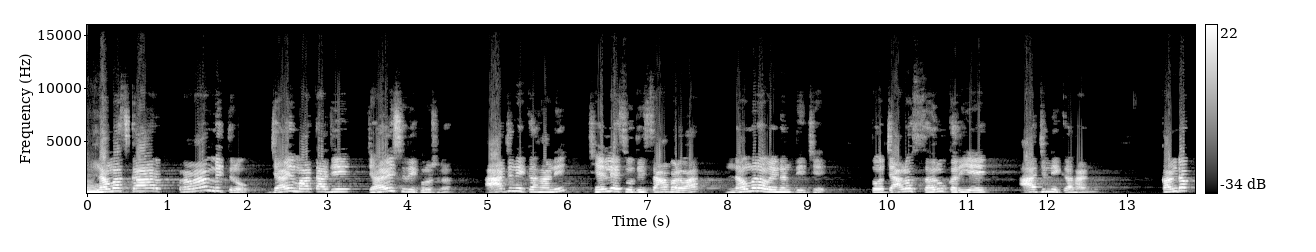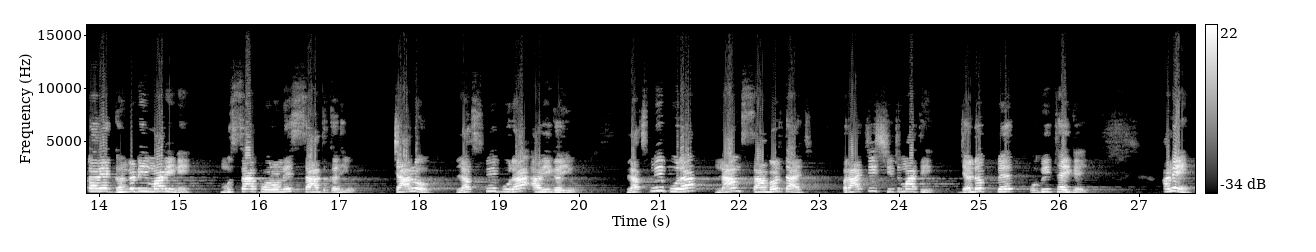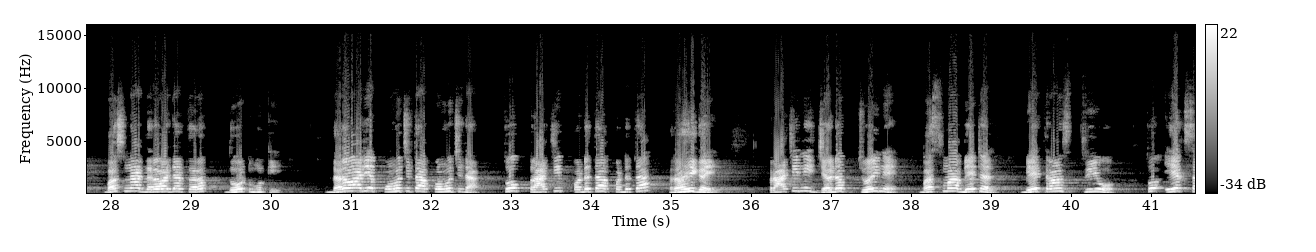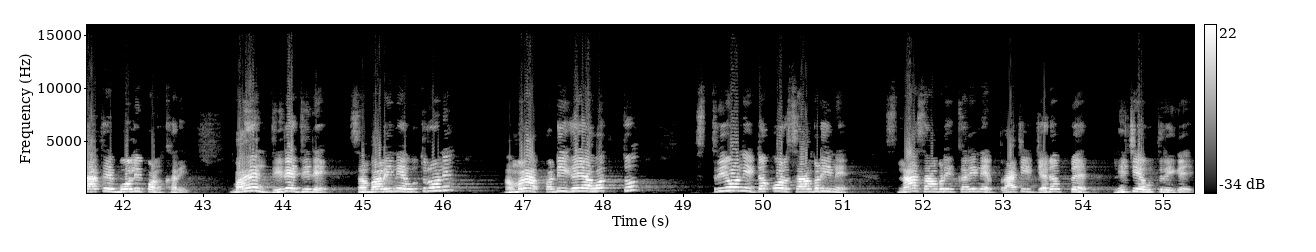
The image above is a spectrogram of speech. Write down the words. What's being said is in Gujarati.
નમસ્કાર, પ્રણામ મિત્રો. જય માતાજી, જય શ્રી કૃષ્ણ. આજની કહાની છેલ્લે સુધી સાંભળવા નમ્ર વિનંતી છે. તો ચાલો શરૂ કરીએ આજની કહાની. કંડક્ટરે ઘંટડી મારીને મુસાફરોને સાદ કર્યો. ચાલો, લક્ષ્મીપુરા આવી ગયું. લક્ષ્મીપુરા નામ સાંભળતા જ પ્રાચી સીટમાંથી ઝડપભેર ઊભી થઈ ગઈ. અને બસના દરવાજા તરફ ધોટ મૂકી. દરવાજે પહોંચતા પહોંચતા તો પ્રાચી પડતા પડતા રહી ગઈ. પ્રાચીની ઝડપ જોઈને બસમાં બેઠેલ બે ત્રણ સ્ત્રીઓ તો એક સાથે બોલી પણ ખરી. બહેન, ધીરે ધીરે સંભાળીને ઉતરો ને. હમણાં પડી ગયા હોત તો? સ્ત્રીઓની ટકોર સાંભળીને, ના સાંભળી કરીને પ્રાચી ઝડપભેર નીચે ઉતરી ગઈ.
